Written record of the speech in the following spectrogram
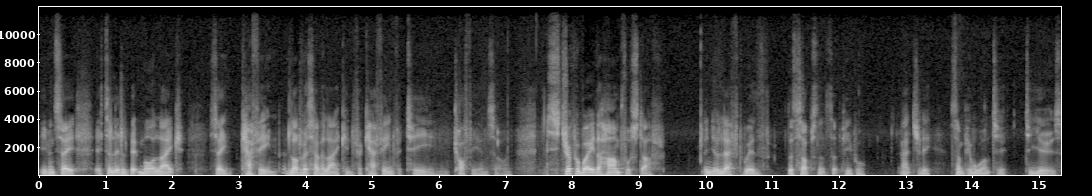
even say it's a little bit more like, say, caffeine. A lot of us have a liking for caffeine, for tea, and coffee, and so on. Strip away the harmful stuff, and you're left with the substance that people actually, some people want to, to use.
